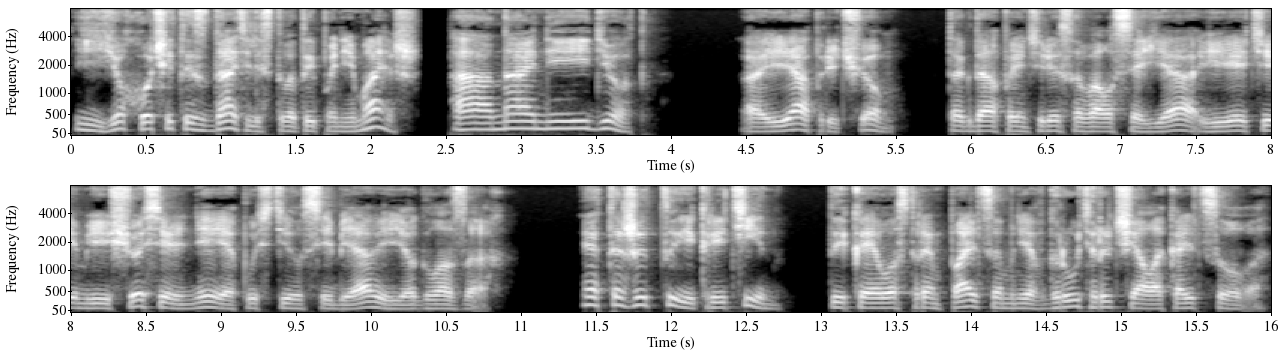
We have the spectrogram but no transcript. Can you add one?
Ее хочет издательство, ты понимаешь? А она не идет. А я при чем? Тогда поинтересовался я и этим еще сильнее опустил себя в ее глазах. «Это же ты, кретин!» Тыкая острым пальцем мне в грудь рычала Кольцова.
